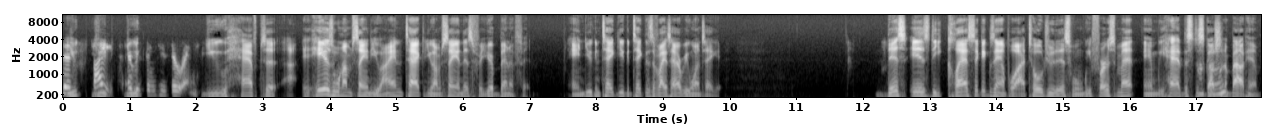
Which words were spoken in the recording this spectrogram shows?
You- you- Despite you- everything he's doing. You have to. Uh, here's what I'm saying to you. I ain't attacking you. I'm saying this for your benefit, and you can take you can take this advice however you want to take it. This is the classic example. I told you this when we first met and we had this discussion mm-hmm. about him.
